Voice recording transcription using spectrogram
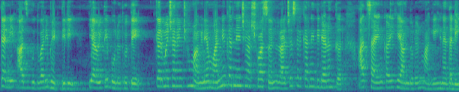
त्यांनी आज बुधवारी भेट दिली. यावेळी ते बोलत होते. कर्मचाऱ्यांच्या मागण्या मान्य करण्याचे आश्वासन राज्य सरकारने दिल्यानंतर आज सायंकाळी हे आंदोलन मागे घेण्यात आले.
